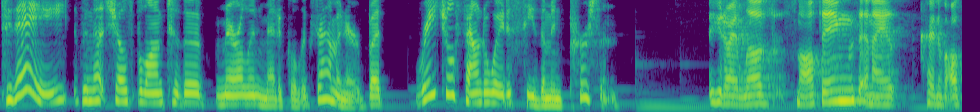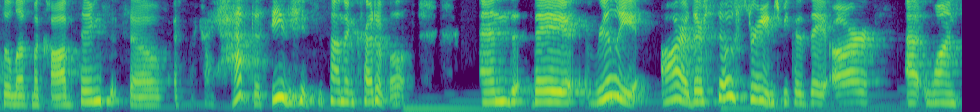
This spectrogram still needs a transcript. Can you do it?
Today, the nutshells belong to the Maryland Medical Examiner, but Rachel found a way to see them in person. You know, I love small things and I kind of also love macabre things. So I was like, I have to see these. They sound incredible. And they really are. They're so strange because they are at once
